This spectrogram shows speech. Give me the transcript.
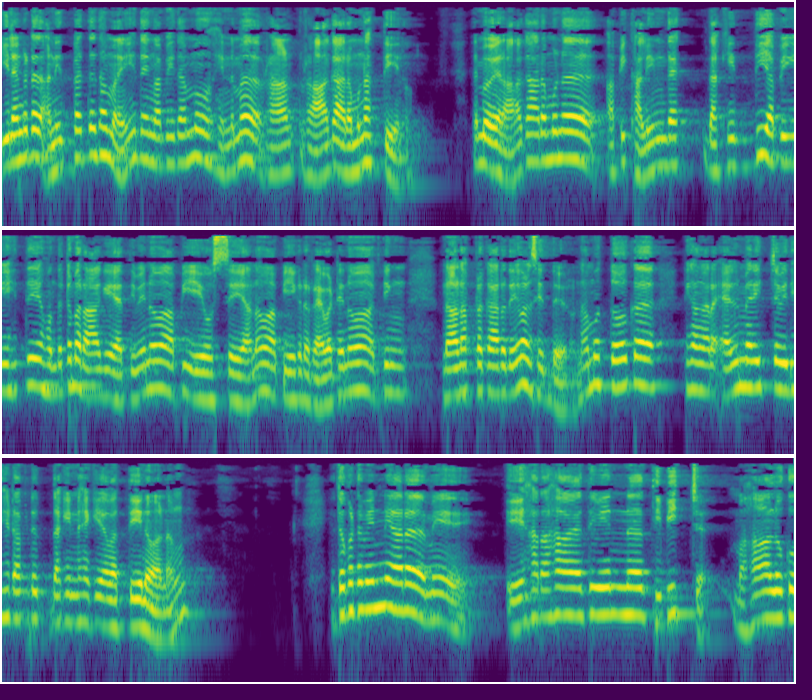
ඊළඟට අනිත් පැත්ත තමයි දැන් අපි හිතමු එන්නම රාග අරමුණක් තියෙනවා. දැන් ඔය රාග අරමුණ අපි කලින් දකිද්දී අපේ හිතේ හොඳටම රාගය ඇති වෙනවා. අපි ඒ ඔස්සේ යනවා. අපි ඒකට රැවටෙනවා. ඉතින් নানা ප්‍රකාර දේවල් සිද්ධ වෙනවා. නමුත් ඕක නිකන් අර ඇල් මැරිච්ච විදිහට අපිට දකින්න හැකියාවක් තියෙනවා නම් එතකොට වෙන්නේ අර මේ ඒ හරහා ඇති වෙන්න තිබිච්ච මහා ලොකු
